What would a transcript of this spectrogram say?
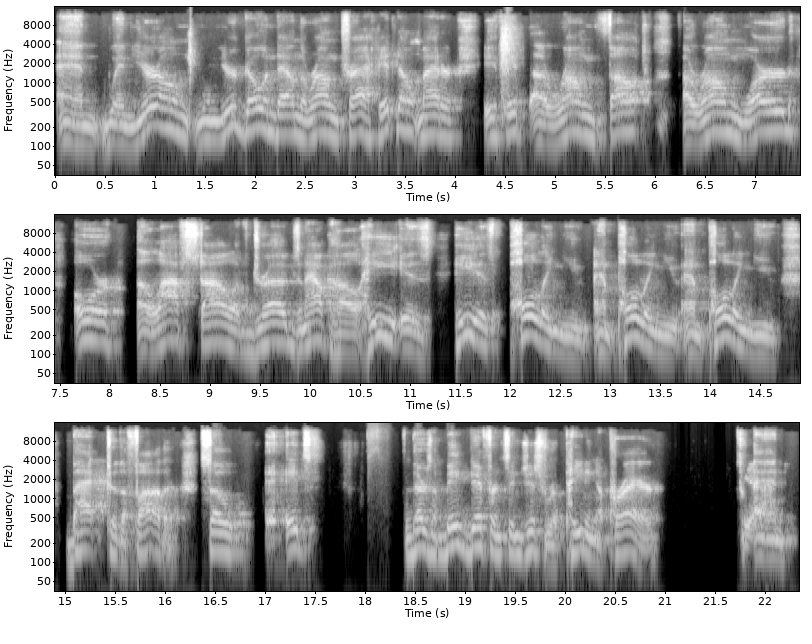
And when you're on when you're going down the wrong track, it don't matter if it's a wrong thought, a wrong word, or a lifestyle of drugs and alcohol. He is he is pulling you and pulling you and pulling you back to the Father. So it's there's a big difference in just repeating a prayer yeah. and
